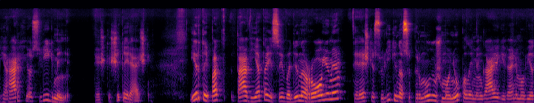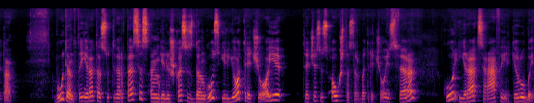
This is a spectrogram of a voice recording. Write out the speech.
hierarchijos lygmenį. Reiškia, šitai reiškia. Ir taip pat tą vietą jisai vadina rojumi, tai reiškia sulygina su pirmųjų žmonių palaimingąją gyvenimo vieta. Būtent tai yra tas sutvertasis angeliškasis dangus ir jo trečioji, trečiasis aukštas arba trečioji sfera, kur yra serafai ir kerubai.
